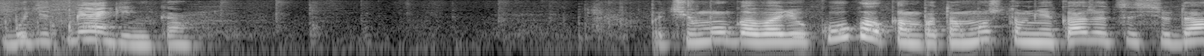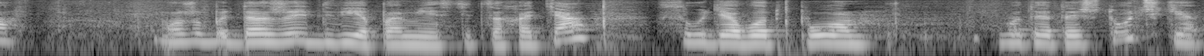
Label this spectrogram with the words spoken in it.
будет мягенько. Почему говорю куколкам? Потому что, мне кажется, сюда может быть даже и две поместится. Хотя, судя вот по вот этой штучке,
